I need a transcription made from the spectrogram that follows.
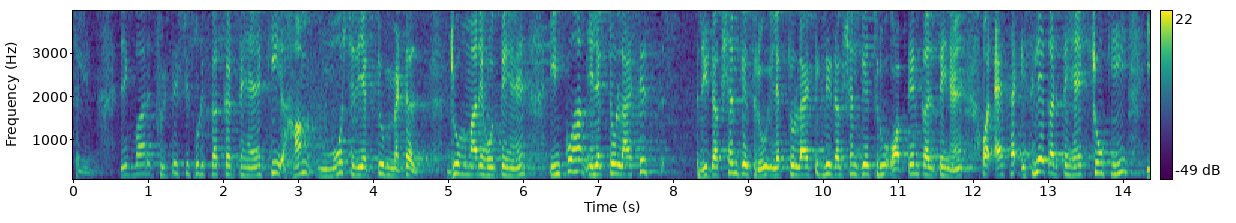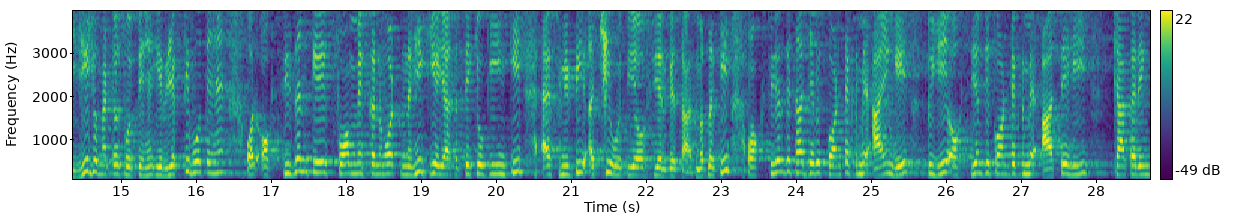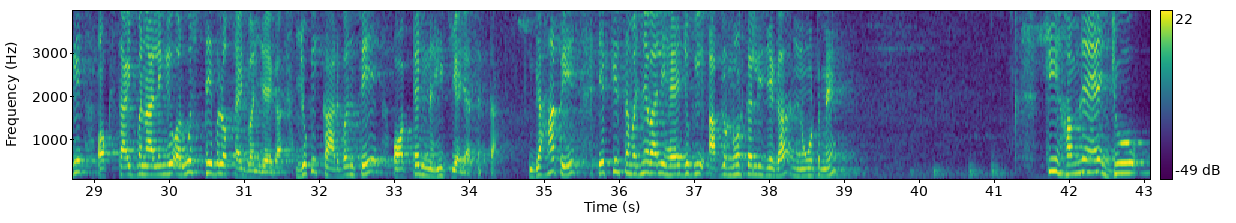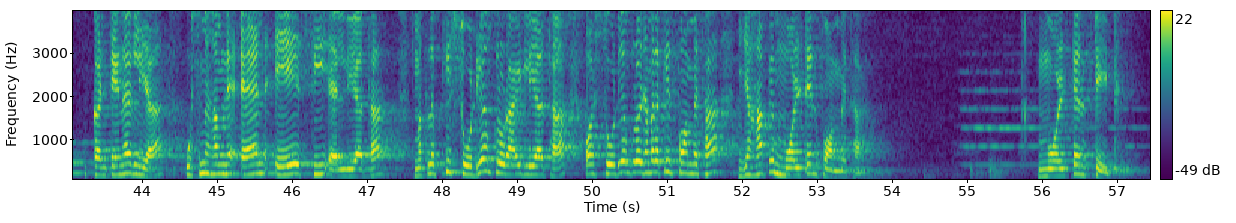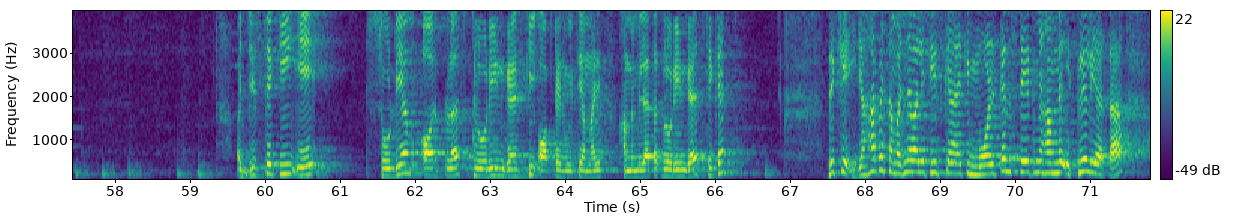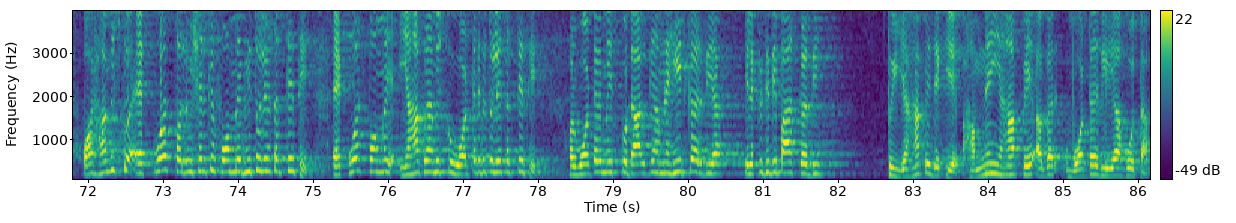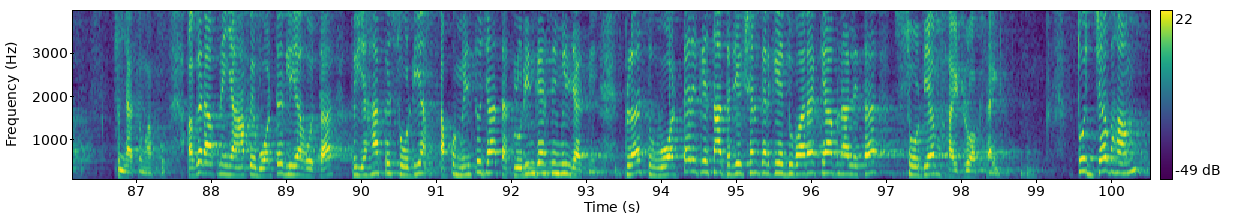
चलिए, एक बार फिर से इस चीज़ को डिस्कस करते हैं कि हम मोस्ट रिएक्टिव मेटल्स जो हमारे होते हैं, इनको हम इलेक्ट्रोलाइसिस रिडक्शन के थ्रू इलेक्ट्रोलाइटिक रिडक्शन के थ्रू ऑप्टेन करते हैं और ऐसा इसलिए करते हैं क्योंकि ये जो मेटल्स होते हैं, ये रिएक्टिव होते हैं और ऑक्सीजन के फॉर्म में कन्वर्ट नहीं किए जा सकते क्योंकि इनकी एफिनिटी अच्छी होती है ऑक्सीजन के साथ। मतलब कि ऑक्सीजन के साथ जब ये कॉन्टेक्ट में आएँगे तो ये ऑक्सीजन के कॉन्टेक्ट में आते ही क्या करेंगे? ऑक्साइड बना लेंगे और वो स्टेबल ऑक्साइड बन जाएगा, जो कि कार्बन से ऑप्टेन नहीं किया जा सकता। यहाँ पे एक चीज़ समझने वाली है, जो कि आप लोग नोट कर लीजिएगा नोट में, कि हमने जो कंटेनर लिया, उसमें हमने एन ए सी एल लिया था मतलब कि सोडियम क्लोराइड लिया था, और सोडियम क्लोराइड हमारा किस फॉर्म में था? यहाँ पे मोल्टेन फॉर्म में था। मोल्टेन स्टेट जिससे कि ये सोडियम और प्लस क्लोरीन गैस की ऑप्टेन हुई थी हमारी, हमें मिला था क्लोरीन गैस, ठीक है? देखिए, यहाँ पे समझने वाली चीज़ क्या है कि मोल्टन स्टेट में हमने इसलिए लिया था और हम इसको एक्वस सॉल्यूशन के फॉर्म में भी तो ले सकते थे। एक्वस फॉर्म में यहाँ पे हम इसको वाटर भी तो ले सकते थे और वाटर में इसको डाल के हमने हीट कर दिया, इलेक्ट्रिसिटी पास कर दी। तो यहाँ पे देखिए, हमने यहाँ पे अगर वाटर लिया होता समझाता हूँ आपको। अगर आपने यहाँ पे वाटर लिया होता तो यहाँ पे सोडियम आपको मिल तो जाता क्लोरीन गैस भी मिल जाती। प्लस वाटर के साथ रिएक्शन करके दोबारा क्या बना लेता? सोडियम हाइड्रोक्साइड तो जब हम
